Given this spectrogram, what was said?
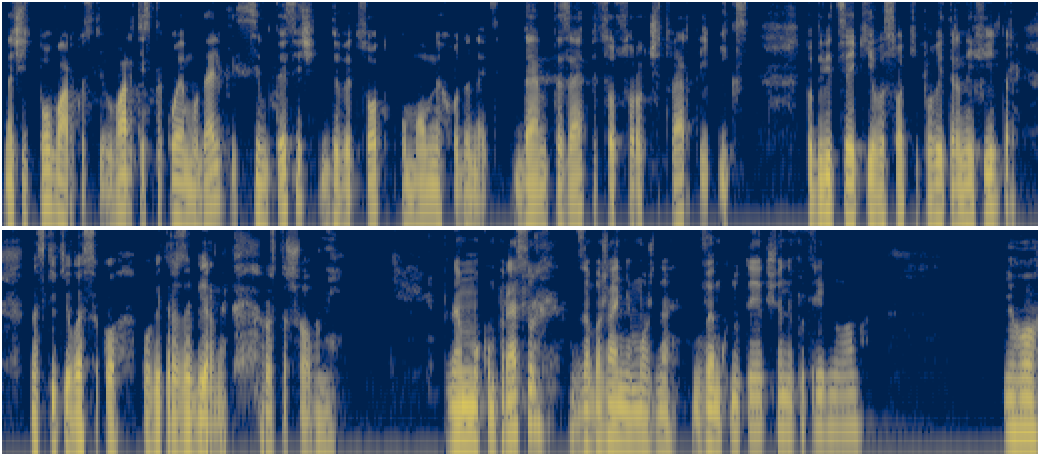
Значить, по вартості. Вартість такої модельки 7900 умовних одиниць. ДМТЗ 544X. Подивіться, який високий повітряний фільтр, наскільки високо повітрозабірник розташований. Пневмокомпресор. За бажанням можна вимкнути, якщо не потрібно вам його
